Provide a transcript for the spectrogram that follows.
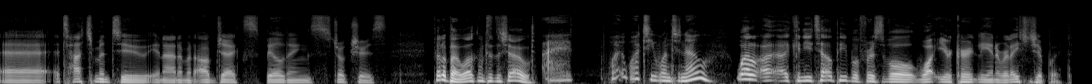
uh, attachment to inanimate objects, buildings, structures. Philippa, welcome to the show. I what what do you want to know? Well, uh, can you tell people first of all what you're currently in a relationship with?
